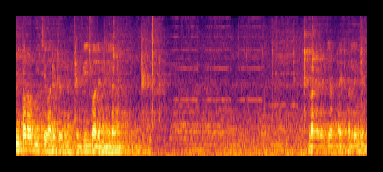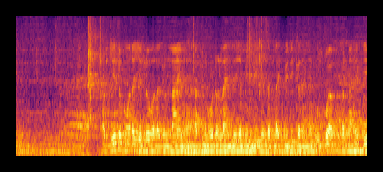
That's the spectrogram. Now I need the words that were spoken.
ऊपर और नीचे वाले टर्मिनल पे बीच वाले में नहीं लगाना। लगा करके आप टाइट कर लेंगे। और ये जो हमारा येलो वाला जो लाइन है, आप इन्वर्टर लाइन से या बिजली के सप्लाई कोई दिक्कत नहीं है, उसको आपको करना है कि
